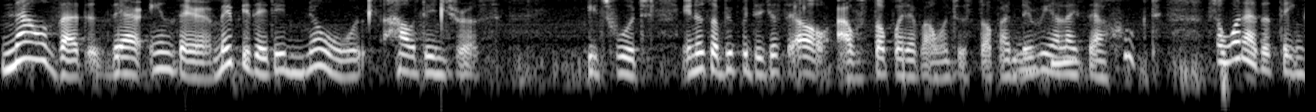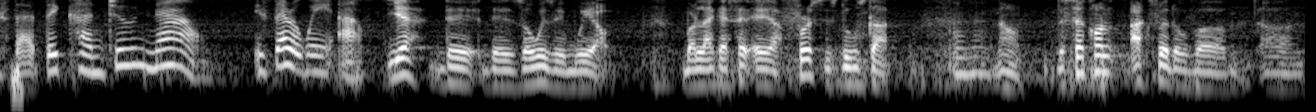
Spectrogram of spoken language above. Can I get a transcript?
now that they're in there, maybe they didn't know how dangerous it would. You know, some people they just say, "Oh, I'll stop whenever I want to stop," and mm-hmm. they realize they're hooked. So, what are the things that they can do now? Is there a way out? Yeah, there, there's always a way out. But like I said earlier, first is don't start. Mm-hmm. Now, the second aspect of um, um,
